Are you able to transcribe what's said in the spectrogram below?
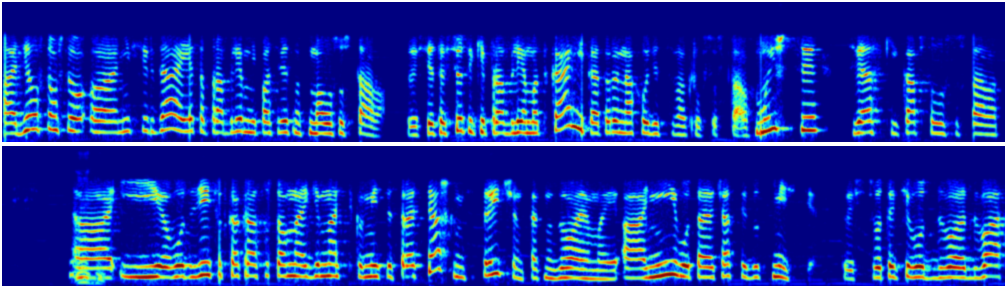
а, дело в том, что а, не всегда это проблема непосредственно самого сустава. То есть это все-таки проблема тканей, которые находятся вокруг суставов. Мышцы, связки, капсулы сустава. А, и вот здесь вот как раз суставная гимнастика вместе с растяжками, стретчинг так называемый, а они вот а, часто идут вместе. То есть вот эти вот два, два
